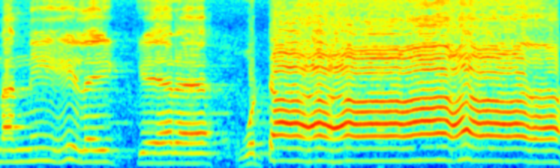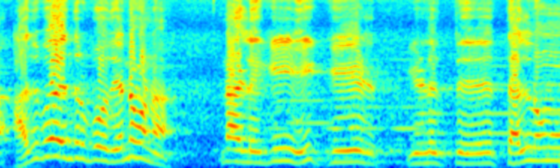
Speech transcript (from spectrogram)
நன்னீலைக்கேற ஒட்டா. அதுவே இருந்துட்டு போகுது. என்ன பண்ண? நழுகி கீழ் இழுத்து தள்ளும்.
